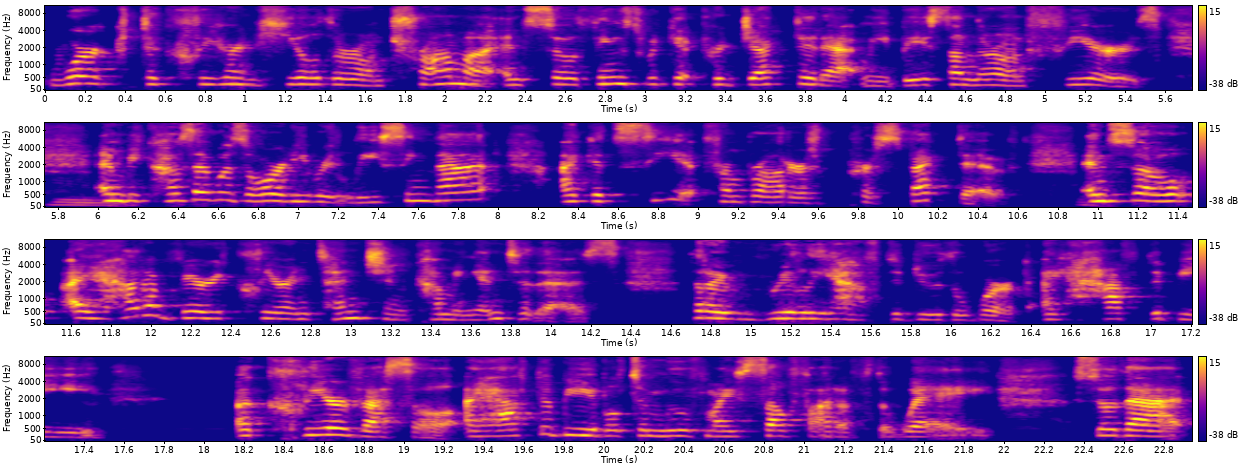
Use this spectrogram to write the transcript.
work to clear and heal their own trauma. And so things would get projected at me based on their own fears. Mm. And because I was already releasing that, I could see it from broader perspective. And so I had a very clear intention coming into this that I really have to do the work. I have to be a clear vessel. I have to be able to move myself out of the way so that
